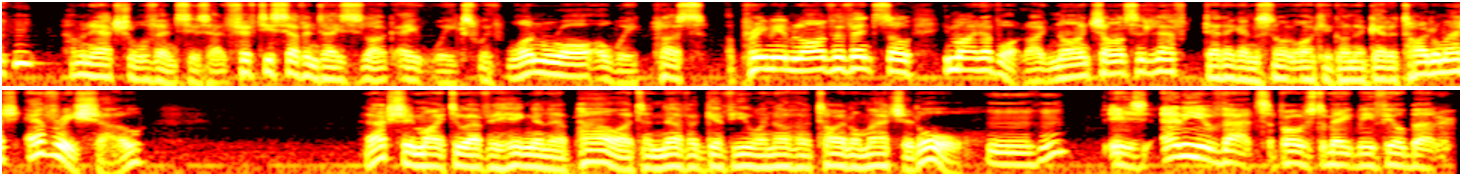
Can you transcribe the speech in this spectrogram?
How many actual events is that? 57 days is like eight weeks, with one Raw a week, plus a premium live event, so you might have, what, like nine chances left? Then again, it's not like you're going to get a title match every show. They actually might do everything in their power to never give you another title match at all. Mm-hmm. Is any of that supposed to make me feel better?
